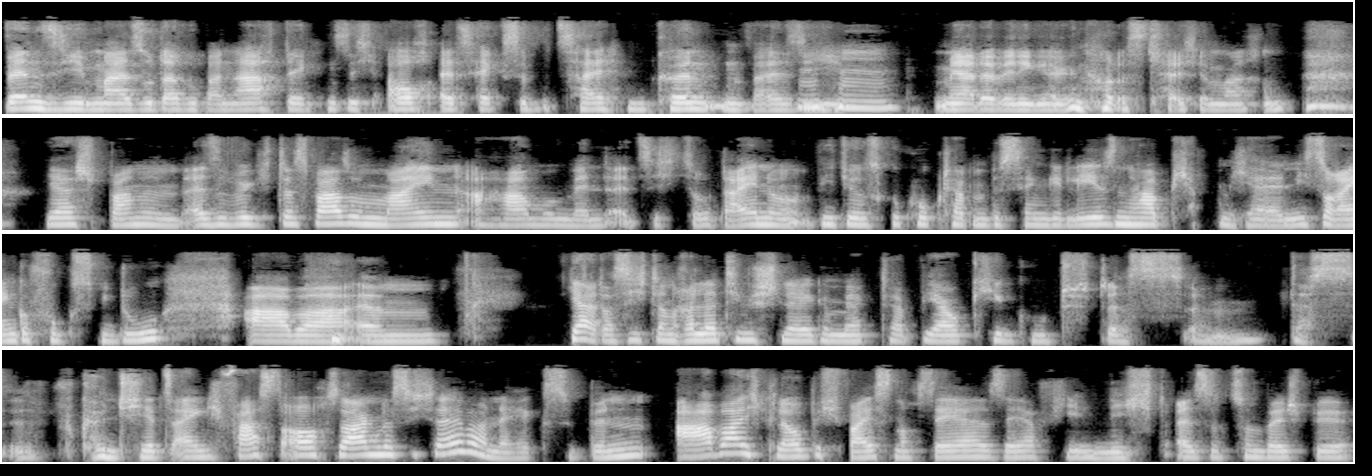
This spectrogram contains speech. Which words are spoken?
wenn sie mal so darüber nachdenken, sich auch als Hexe bezeichnen könnten, weil sie mhm. mehr oder weniger genau das Gleiche machen. Ja, spannend. Also wirklich, das war so mein Aha-Moment, als ich so deine Videos geguckt habe, ein bisschen gelesen habe. Ich habe mich ja nicht so reingefuchst wie du, aber ähm, ja, dass ich dann relativ schnell gemerkt habe, ja, okay, gut, das, ähm, das äh, könnte ich jetzt eigentlich fast auch sagen, dass ich selber eine Hexe bin. Aber ich glaube, ich weiß noch sehr, sehr viel nicht. Also zum Beispiel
